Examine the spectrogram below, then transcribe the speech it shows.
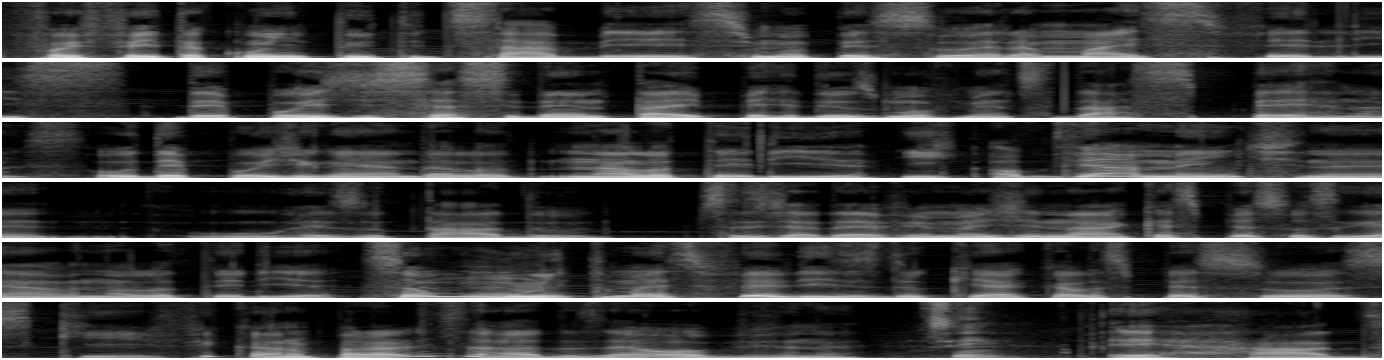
foi feita com o intuito de saber se uma pessoa era mais feliz depois de se acidentar e perder os movimentos das pernas ou depois de ganhar na loteria. E, obviamente, né, o resultado vocês já devem imaginar que as pessoas que ganhavam na loteria são muito mais felizes do que aquelas pessoas que ficaram paralisadas, é óbvio, né? Sim. Errado.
